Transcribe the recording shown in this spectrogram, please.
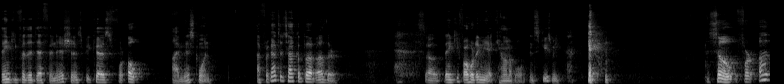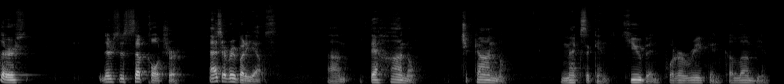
Thank you for the definitions because for, oh, I missed one. I forgot to talk about other. So thank you for holding me accountable. Excuse me. so for others, there's this subculture, as everybody else. Um, Tejano, Chicano, Mexican, Cuban, Puerto Rican, Colombian.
